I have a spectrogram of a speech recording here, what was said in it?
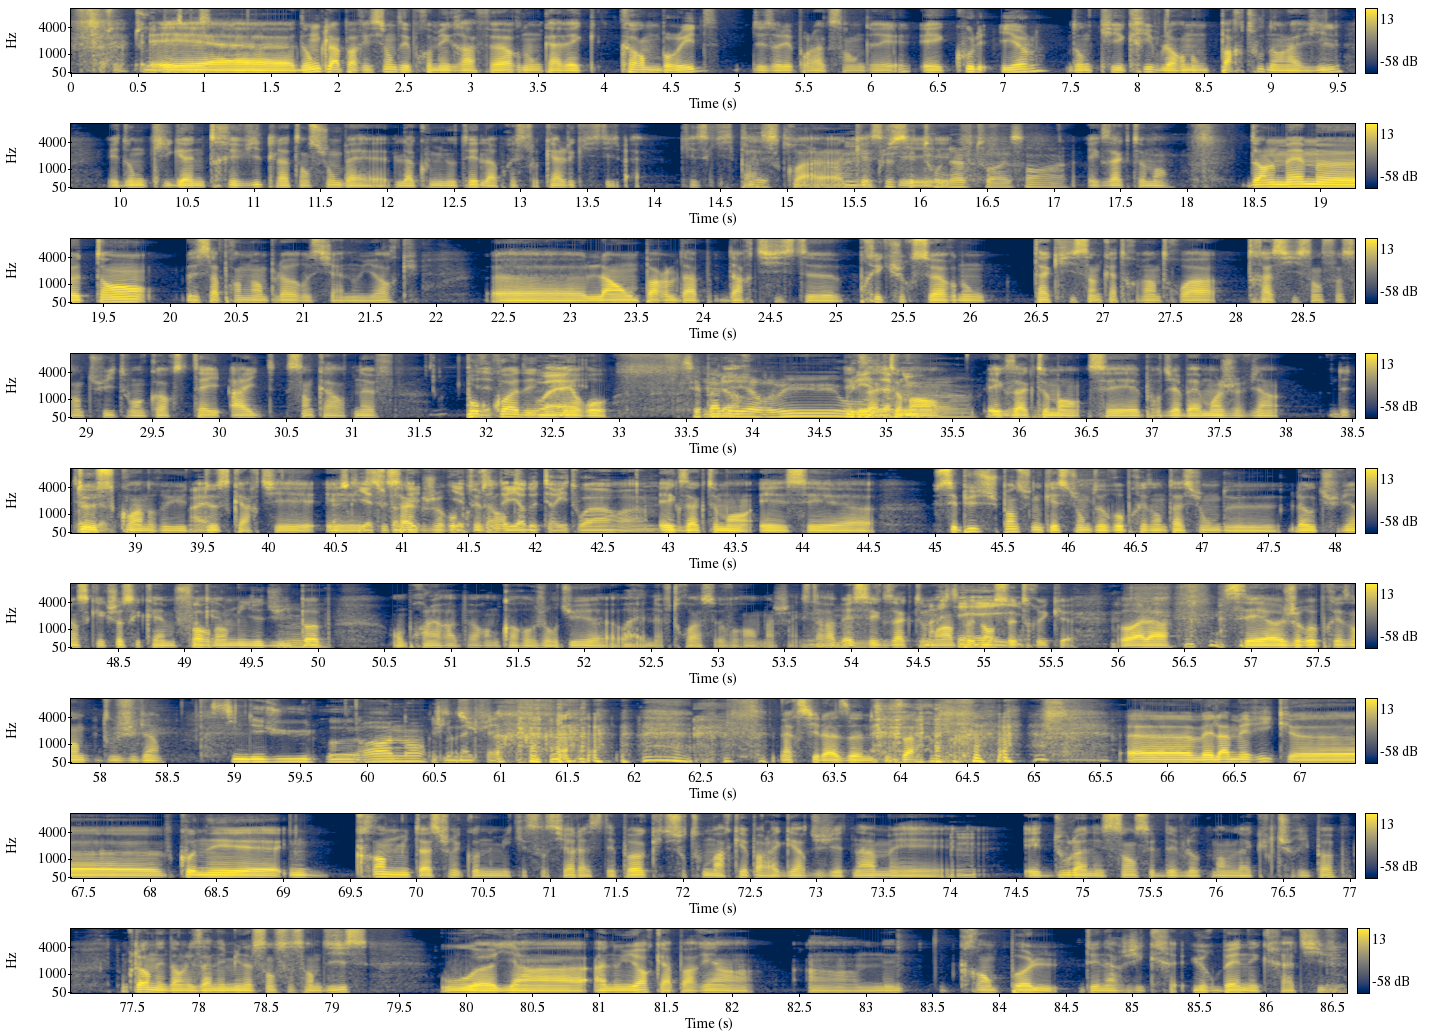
Et euh, donc l'apparition des premiers graffeurs, donc avec Cornbreed, désolé pour l'accent anglais, et Cool Earl, donc qui écrivent leur nom partout dans la ville, et donc qui gagnent très vite l'attention ben, de la communauté, de la presse locale, qui se disent bah, qu'est-ce qui se passe Qu'est-ce qui- quoi En plus, qui c'est tout neuf, tout récent. Exactement. Dans le même euh, temps, ça prend de l'ampleur aussi à New York. euh, là, on parle d'artistes euh, précurseurs, donc Taki 183, Tracy 168 ou encore Stay Height 149. Pourquoi des Ouais. numéros? C'est pas Leur- les rues ou Exactement. euh, Exactement. C'est pour dire, ben moi, je viens De, ce coin de rue, Ouais. de ce quartier, et Parce qu'il y a c'est ça que je Il y a tout un représente. délire de territoire. euh, Exactement. Et c'est euh, c'est plus, je pense, une question de représentation de là où tu viens. C'est quelque chose qui est quand même fort dans le milieu du Mhm. hip-hop. On prend les rappeurs encore aujourd'hui, euh, ouais, 9-3, Sevran, machin, etc. Mhm. Ben, c'est exactement un peu dans ce truc. euh, voilà. c'est euh, je représente d'où je viens. Signe de Jules. oh. Oh non. Je l'ai mal fait. Merci la zone, c'est ça. Euh, mais l'Amérique euh, connaît une grande mutation économique et sociale à cette époque, surtout marquée par la guerre du Vietnam et, Mm. Et d'où la naissance et le développement de la culture hip-hop. Donc là, on est dans les années 1970 où euh, il y a un- à New York apparaît un, un grand pôle d'énergie urbaine et créative,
